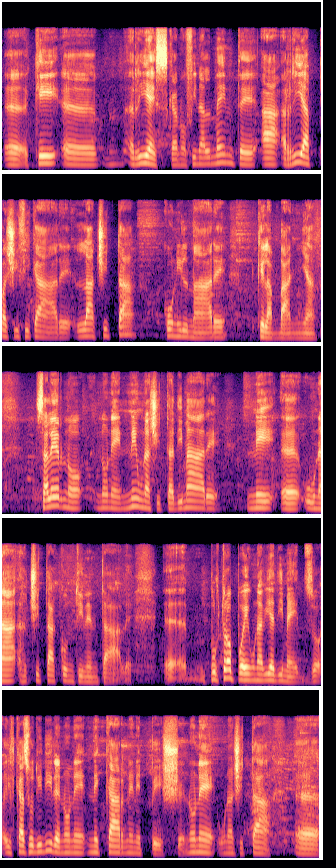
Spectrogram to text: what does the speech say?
eh, che eh, riescano finalmente a riappacificare la città con il mare che la bagna. Salerno non è né una città di mare né eh, una città continentale. Eh, purtroppo è una via di mezzo, è il caso di dire non è né carne né pesce, non è una città eh,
